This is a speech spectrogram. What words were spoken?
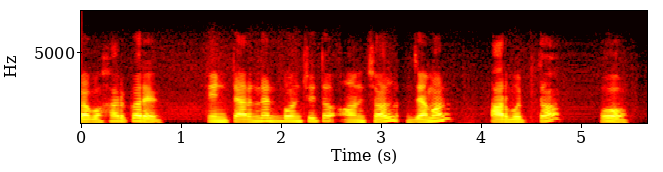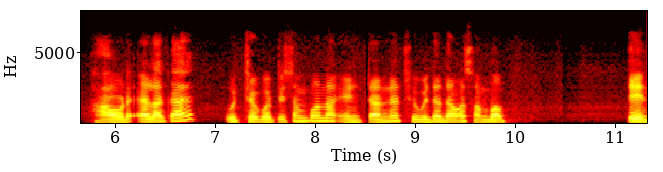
ব্যবহার করে ইন্টারনেট বঞ্চিত অঞ্চল যেমন পার্বত্য ও হাওড় এলাকায় উচ্চ গতিসম্পন্ন ইন্টারনেট সুবিধা দেওয়া সম্ভব। তিন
